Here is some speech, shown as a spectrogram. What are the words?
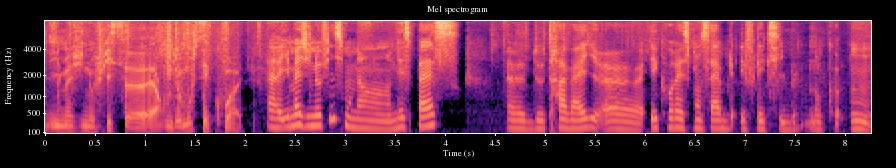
Imagine Office, euh, en deux mots, c'est quoi? À Imagine Office, on a un espace euh, de travail euh, éco-responsable et flexible. Donc, on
